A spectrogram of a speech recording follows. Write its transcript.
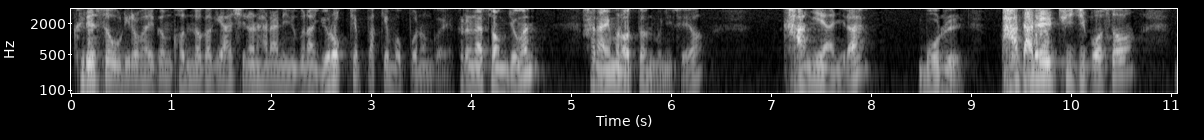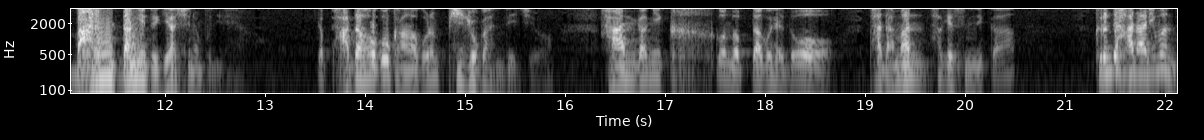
그래서 우리로 하여금 건너가게 하시는 하나님이구나. 요렇게밖에 못 보는 거예요. 그러나 성경은 하나님은 어떤 분이세요? 강이 아니라 모를 바다를 뒤집어서 마른 땅이 되게 하시는 분이에요. 그러니까 바다하고 강하고는 비교가 안 되죠. 한강이 크고 넓다고 해도 바다만 하겠습니까? 그런데 하나님은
